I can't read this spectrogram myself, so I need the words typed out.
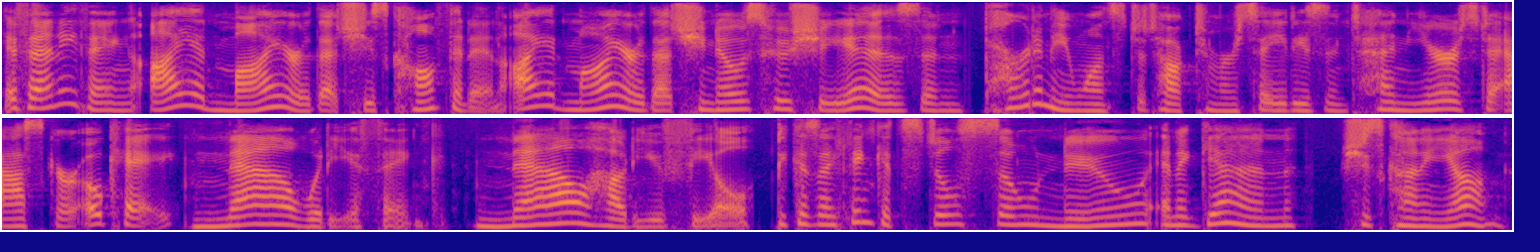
If anything, I admire that she's confident. I admire that she knows who she is. And part of me wants to talk to Mercedes in 10 years to ask her, okay, now what do you think? Now how do you feel? Because I think it's still so new. And again, she's kind of young.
